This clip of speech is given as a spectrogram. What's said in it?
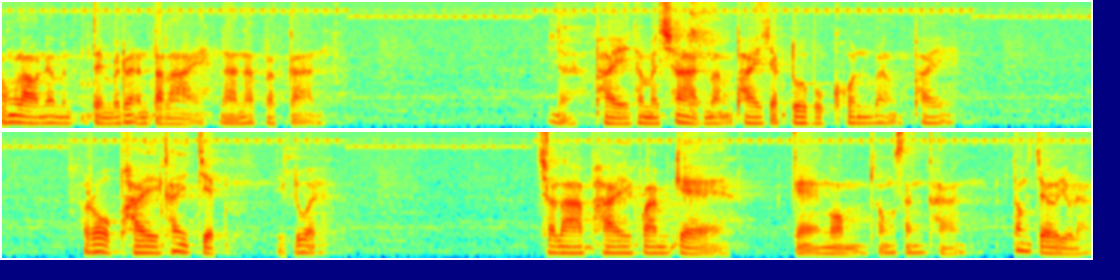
ของเราเนี่ยมันเต็มไปด้วยอันตรายนานับประการ ภัยธรรมชาติบางภัยจากตัวบุคคลบ้างภัย โรคภัยไข้เจ็บอีกด้วยชลาภัยความแก่ แก่งอมสองสังขาร ต้องเจออยู่แล้ว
